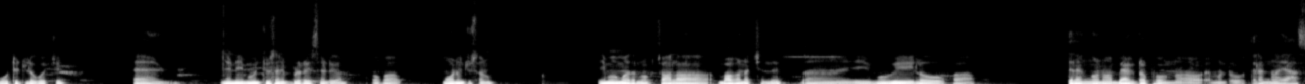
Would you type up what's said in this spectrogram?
ఓటీటీలోకి వచ్చి. అండ్ నేను ఈ మూవీ చూసాను ఇప్పుడు రీసెంట్గా. ఒక మార్నింగ్ చూసాను ఈ మూవీ మాత్రం నాకు చాలా బాగా నచ్చింది. ఈ మూవీలో ఒక తెలంగాణ బ్యాక్డ్రాప్లో ఉన్న ఏమంటారు తెలంగాణ యాస.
